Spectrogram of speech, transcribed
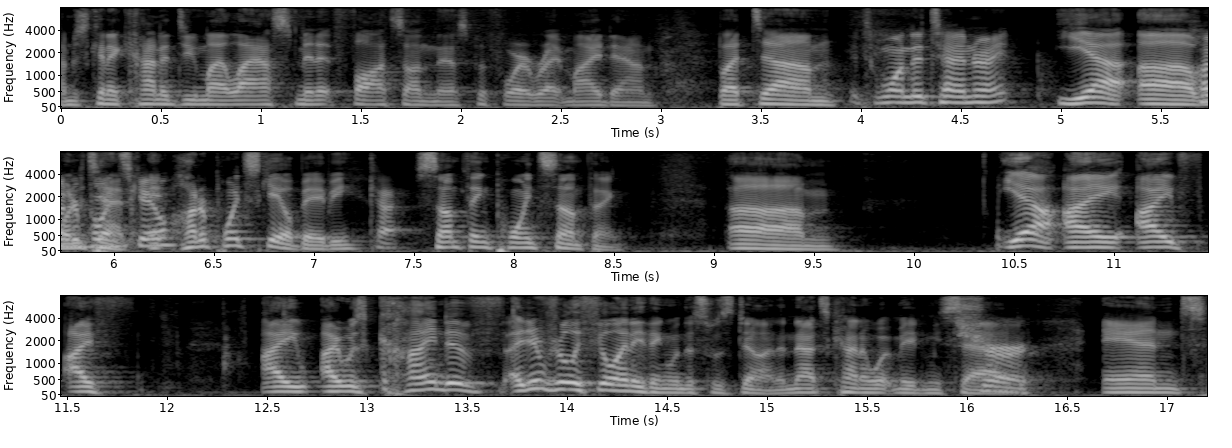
I'm just gonna kind of do my last minute thoughts on this before I write my down. But um, It's one to ten, right? yeah, uh, 100 point scale? 100 point scale, baby. 'Kay. Something point something. Um, yeah, I, I, I, I, I was kind of, I didn't really feel anything when this was done, and that's kind of what made me sad. Sure. And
